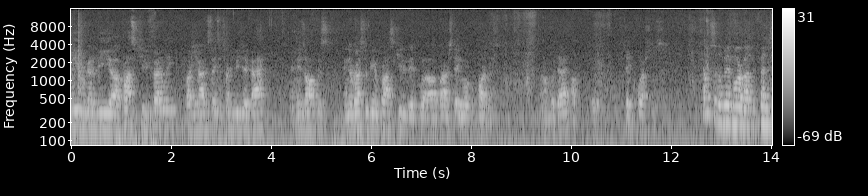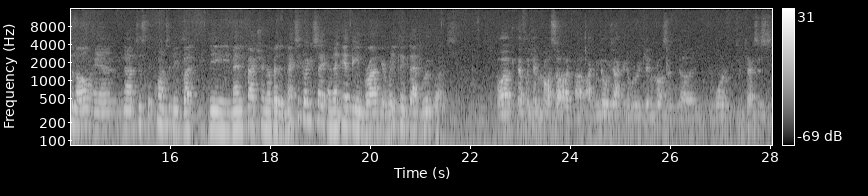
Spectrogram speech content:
believe, are going to be uh, prosecuted federally by the United States Attorney B.J. Pak and his office, and the rest are being prosecuted uh, by our state and local partners. Um, with that, I'll uh, take questions. Us a little bit more about the fentanyl and not just the quantity, but the manufacturing of it in Mexico, you say, and then it being brought here. What do you think that route was? Well, it definitely came across, uh, uh, we know exactly the route it came across the, uh, the border through Texas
